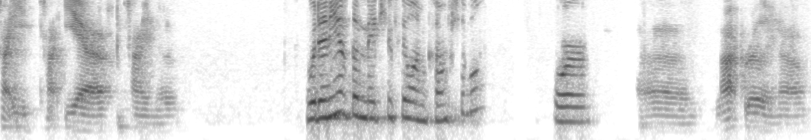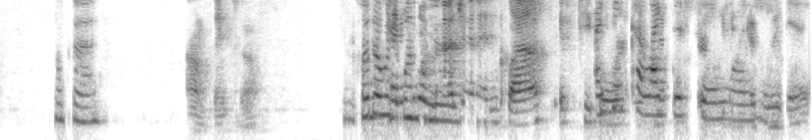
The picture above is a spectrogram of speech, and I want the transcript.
kind, kind, yeah, kind of. Would any of them make you feel uncomfortable? Or, Um, not really. No, okay. I don't think so. Huda, which Can one you do you, imagine in class if people were think I like the same one he did.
